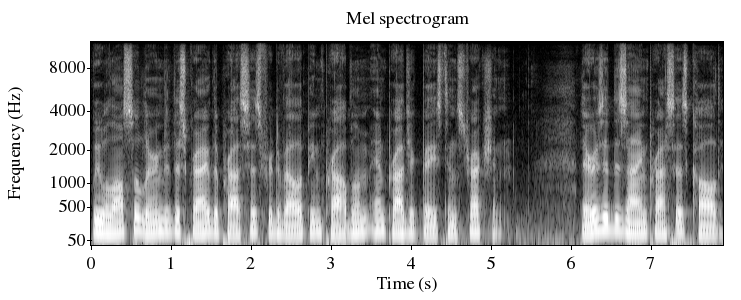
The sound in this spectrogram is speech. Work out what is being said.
We will also learn to describe the process for developing problem and project based instruction. There is a design process called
